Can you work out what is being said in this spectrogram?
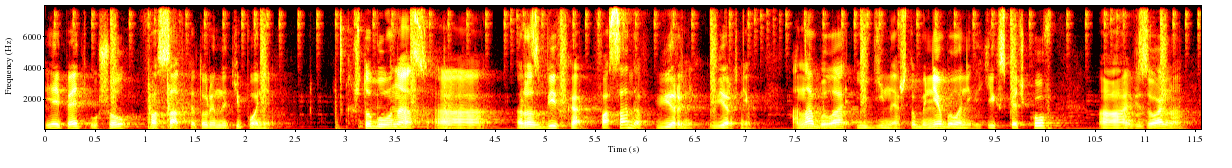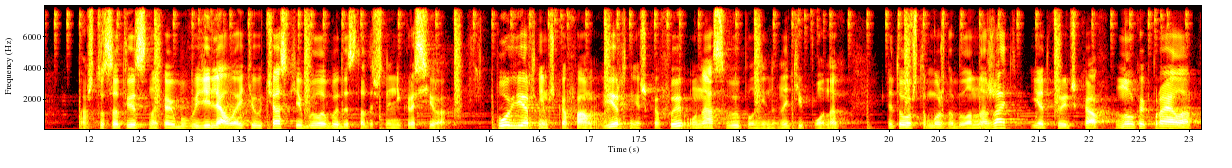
и опять ушел фасад, который на типоне. Чтобы у нас э, разбивка фасадов верхних, верхних, она была единая, чтобы не было никаких скачков э, визуально, что, соответственно, как бы выделяло эти участки, было бы достаточно некрасиво. По верхним шкафам, верхние шкафы у нас выполнены на типонах, для того, чтобы можно было нажать и открыть шкаф. Но, как правило,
